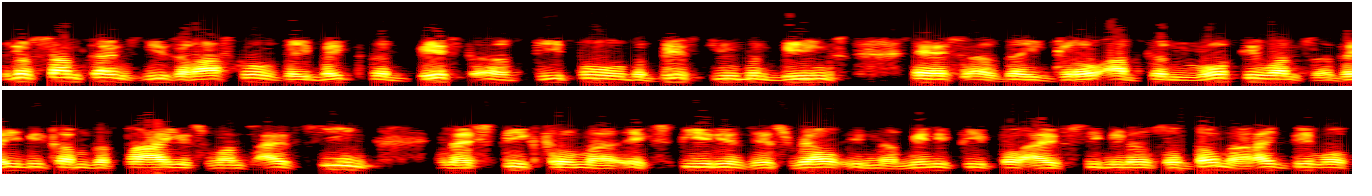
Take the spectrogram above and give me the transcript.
You know, sometimes these rascals, they make the best uh, people, the best human beings as uh, they grow up. The naughty ones, they become the pious ones. I've seen and I speak from uh, experience as well in uh, many people I've seen, you know, so don't write them off.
